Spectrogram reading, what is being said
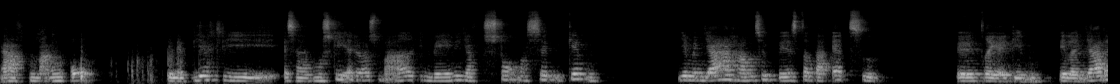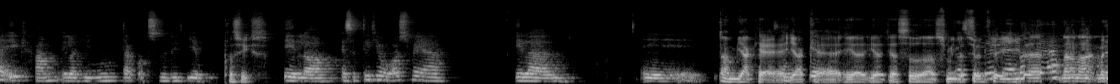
jeg har haft den mange år. Den er virkelig, altså måske er det også meget en vane, jeg forstår mig selv igennem. Jamen jeg er ham til bedster, der altid øh, drikker igennem. Eller jeg er da ikke ham eller hende, der går tidligt hjem. Præcis. Eller, altså det kan jo også være, eller øh, Jamen, jeg kan, Altså, jeg kan, jeg, jeg, jeg sidder og smiler sødt til Ida. ja. Nej, nej, men,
